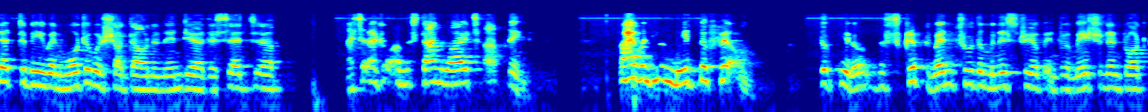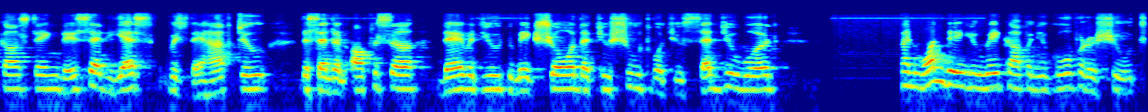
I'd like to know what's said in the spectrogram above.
said to me when water was shut down in india they said uh, i said i don't understand why it's happening i haven't even made the film the you know the script went through the Ministry of Information and Broadcasting. They said yes, which they have to. They send an officer there with you to make sure that you shoot what you said you would. And one day you wake up and you go for a shoot,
